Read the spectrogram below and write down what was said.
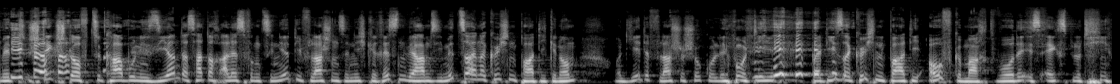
mit Ja. Stickstoff zu karbonisieren. Das hat doch alles funktioniert. Die Flaschen sind nicht gerissen. Wir haben sie mit zu einer Küchenparty genommen und jede Flasche Schokolimo, die bei dieser Küchenparty aufgemacht wurde, ist explodiert.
